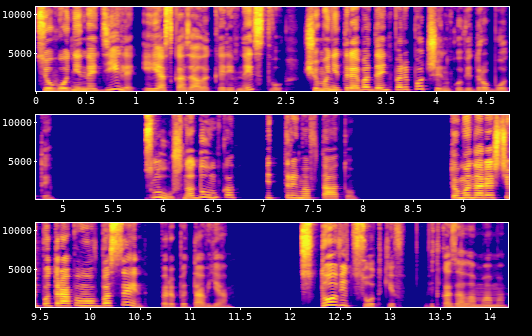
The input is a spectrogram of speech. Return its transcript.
Сьогодні неділя, і я сказала керівництву, що мені треба день перепочинку від роботи. Слушна думка, підтримав тато. То ми нарешті потрапимо в басейн? перепитав я. Сто відсотків, відказала мама.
